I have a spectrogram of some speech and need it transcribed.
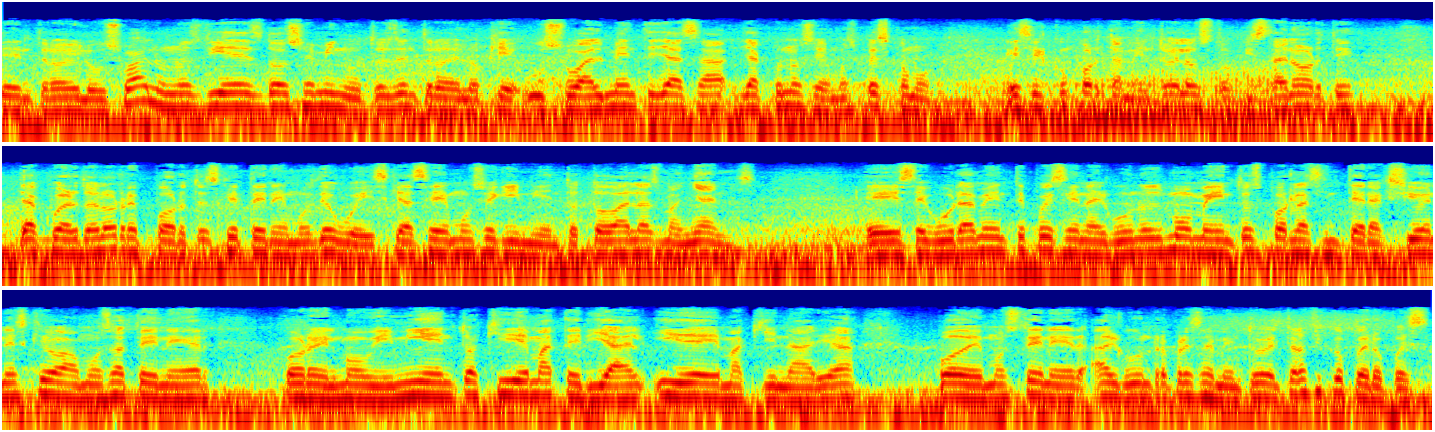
dentro de lo usual, unos 10, 12 minutos dentro de lo que usualmente ya, ya conocemos pues como es el comportamiento de la autopista norte, de acuerdo a los reportes que tenemos de Waze que hacemos seguimiento todas las mañanas. Eh, seguramente pues en algunos momentos por las interacciones que vamos a tener, por el movimiento aquí de material y de maquinaria, podemos tener algún represamiento del tráfico, pero pues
